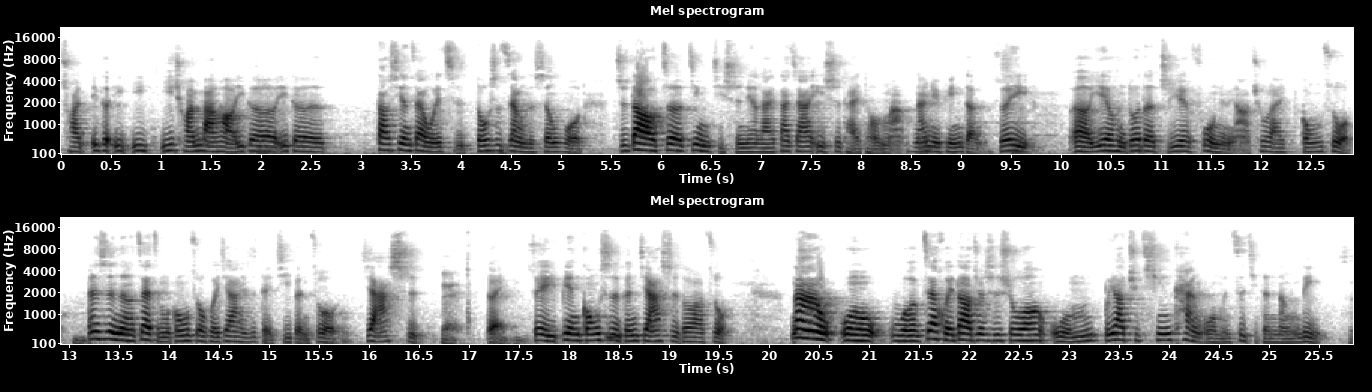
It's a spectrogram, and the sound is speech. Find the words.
传一个遗遗遗传吧哈，一个一个到现在为止都是这样的生活，直到这近几十年来，大家意识抬头嘛，男女平等，所以。呃，也有很多的职业妇女啊出来工作，嗯、但是呢，再怎么工作，回家还是得基本做家事。对对，所以变公事跟家事都要做。那我我再回到，就是说，我们不要去轻看我们自己的能力。是，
